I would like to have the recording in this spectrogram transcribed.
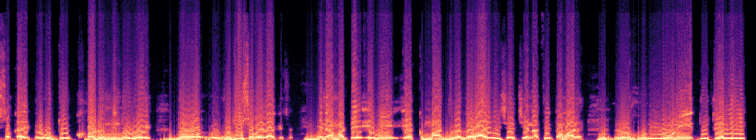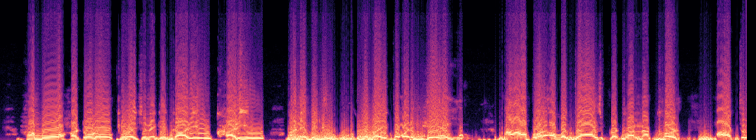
શકાય. એટલું બધું ખડ નીંદવું હોય તો વધુ સમય લાગે છે. એના માટે એવી એક માત્ર દવા આવી છે જેનાથી તમારે લૂણી, દૂધેલી, હાંબો, હટોડો કહેવાય છે ને કે કાળિયું, ખારિયું અને બીજું કે ભાઈ તમારે હેહમું આ પણ આ બધા જ પ્રકારના ખડ માત્ર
